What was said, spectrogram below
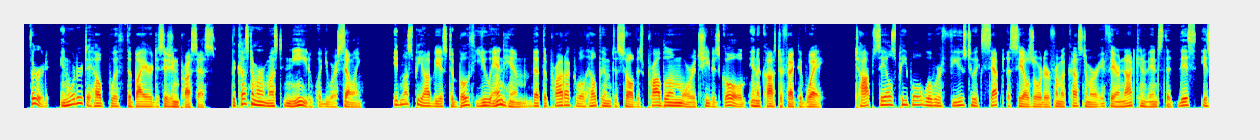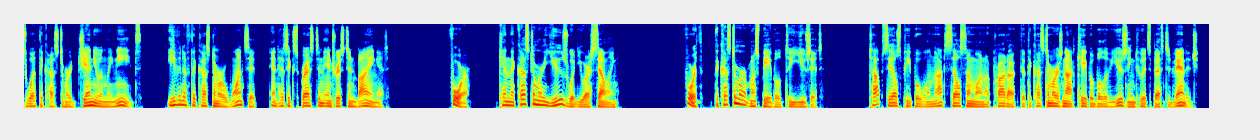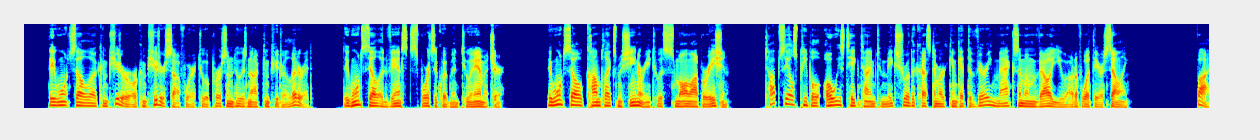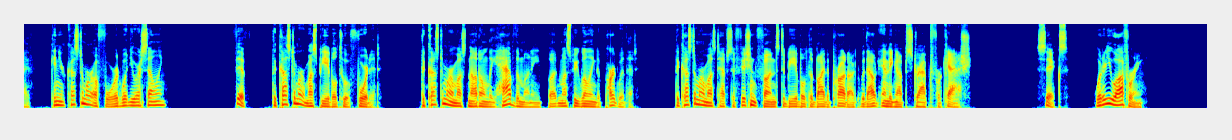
Third, in order to help with the buyer decision process, the customer must need what you are selling. It must be obvious to both you and him that the product will help him to solve his problem or achieve his goal in a cost effective way. Top salespeople will refuse to accept a sales order from a customer if they are not convinced that this is what the customer genuinely needs, even if the customer wants it and has expressed an interest in buying it. 4. Can the customer use what you are selling? Fourth, the customer must be able to use it. Top salespeople will not sell someone a product that the customer is not capable of using to its best advantage. They won't sell a computer or computer software to a person who is not computer literate. They won't sell advanced sports equipment to an amateur. They won't sell complex machinery to a small operation. Top salespeople always take time to make sure the customer can get the very maximum value out of what they are selling. 5. Can your customer afford what you are selling? Fifth, the customer must be able to afford it. The customer must not only have the money, but must be willing to part with it. The customer must have sufficient funds to be able to buy the product without ending up strapped for cash. 6. What are you offering?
